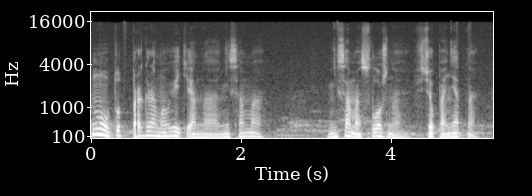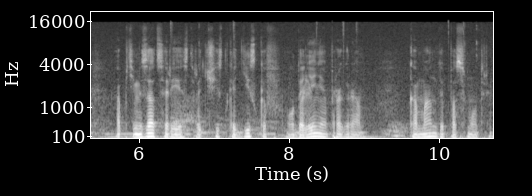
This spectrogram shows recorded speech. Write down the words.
Ну, тут программа, вы видите, она не сама, не самая сложная. Все понятно. Оптимизация реестра, чистка дисков, удаление программ. Команды посмотрим.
